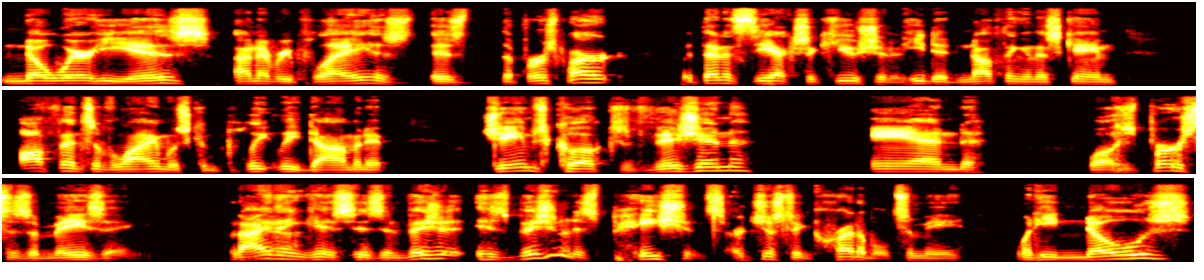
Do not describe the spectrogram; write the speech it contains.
know where he is on every play is is the first part, but then it's the execution, and he did nothing in this game. Offensive line was completely dominant. James Cook's vision and well, his burst is amazing, but I think his his vision, his vision and his patience are just incredible to me. When he knows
